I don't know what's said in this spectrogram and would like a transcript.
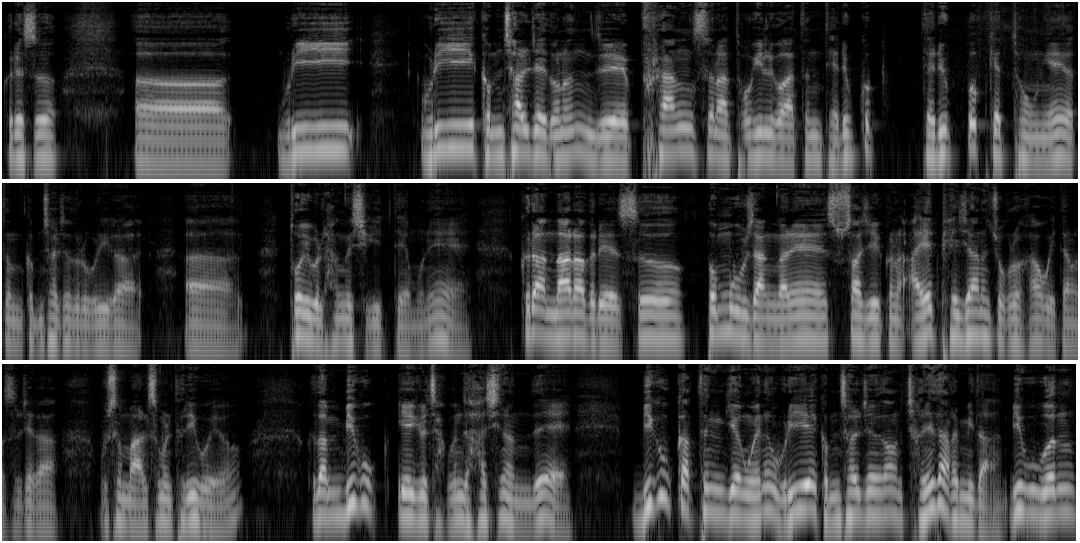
그래서 어 우리 우리 검찰 제도는 이제 프랑스나 독일과 같은 대륙급 대륙법 개통의 어떤 검찰 제도를 우리가 어, 도입을 한 것이기 때문에 그러한 나라들에서 법무부 장관의 수사지휘권을 아예 폐지하는 쪽으로 가고 있다는 것을 제가 우선 말씀을 드리고요. 그다음 미국 얘기를 자꾸 하시는데 미국 같은 경우에는 우리의 검찰 제도는 전혀 다릅니다. 미국은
